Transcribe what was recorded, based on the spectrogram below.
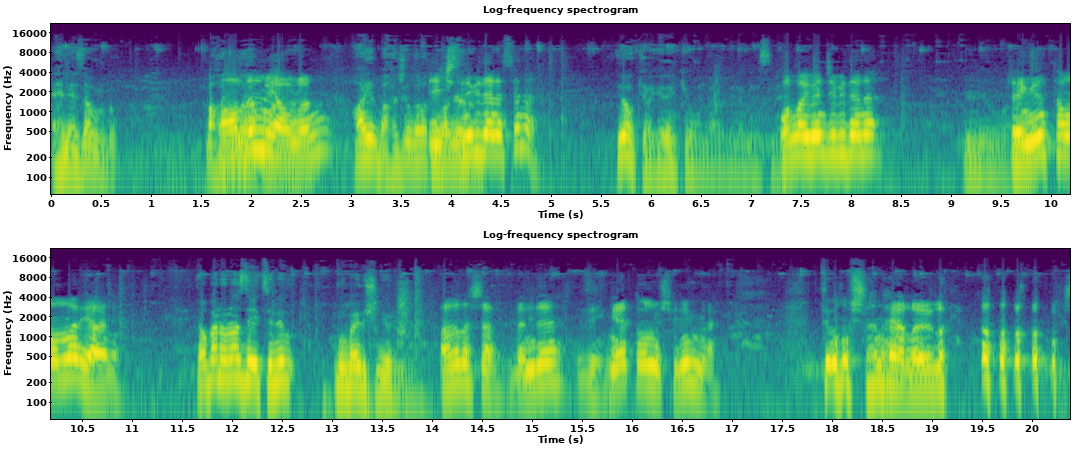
Ehleze vurdum. Bakıcı olarak Aldın mı kullanıyorum. yavrularını? Hayır bakıcı olarak İkisini kullanıyorum. bir denesene. Yok ya gerek yok onlara denemesine. Vallahi bence bir dene. Bilmiyorum. vallahi. Rengini tamamlar yani. Ya ben ona zeytini bulmayı düşünüyorum yani. Arkadaşlar bende zihniyet ne olmuş bileyim mi? Tüm kuşların ayarlarıyla olmuş.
